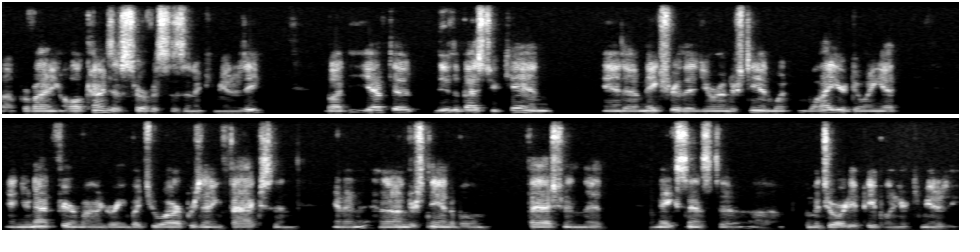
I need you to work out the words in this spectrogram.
uh, providing all kinds of services in a community. But you have to do the best you can and uh, make sure that you understand what why you're doing it, and you're not fear mongering, but you are presenting facts and in an, an understandable fashion that makes sense to uh, the majority of people in your community.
